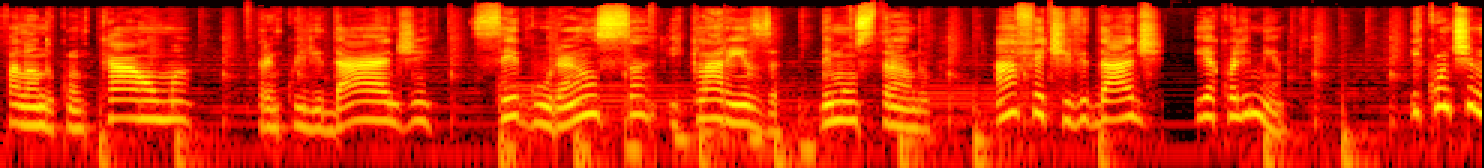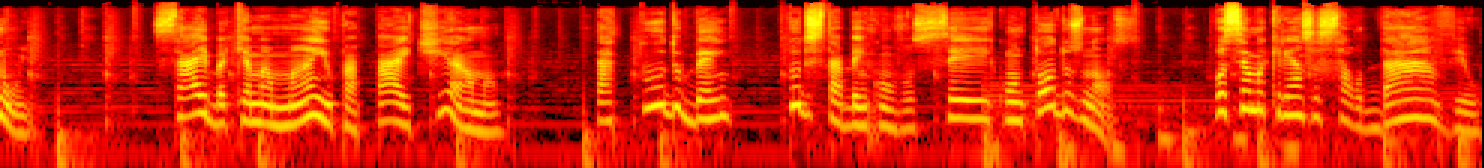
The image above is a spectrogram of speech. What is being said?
falando com calma, tranquilidade, segurança e clareza, demonstrando afetividade e acolhimento. E continue. Saiba que a mamãe e o papai te amam Tá tudo bem, tudo está bem com você e com todos nós. Você é uma criança saudável,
